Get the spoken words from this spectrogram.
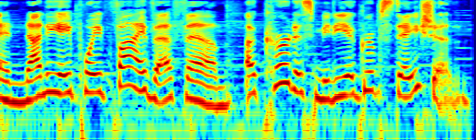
and 98.5 FM, a Curtis Media Group station.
